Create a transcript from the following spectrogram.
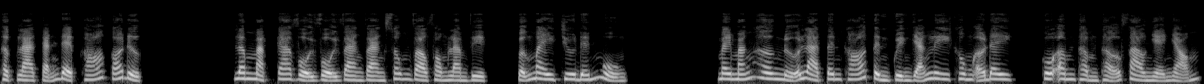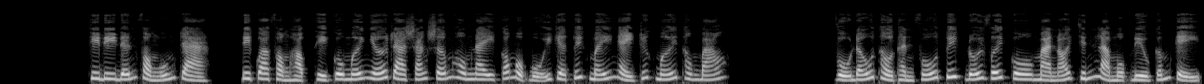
thật là cảnh đẹp khó có được. Lâm mặt ca vội vội vàng vàng xông vào phòng làm việc, vẫn may chưa đến muộn. May mắn hơn nữa là tên khó tình quyền giảng ly không ở đây, cô âm thầm thở phào nhẹ nhõm. Khi đi đến phòng uống trà, đi qua phòng học thì cô mới nhớ ra sáng sớm hôm nay có một buổi ghe tuyết mấy ngày trước mới thông báo. Vụ đấu thầu thành phố tuyết đối với cô mà nói chính là một điều cấm kỵ,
